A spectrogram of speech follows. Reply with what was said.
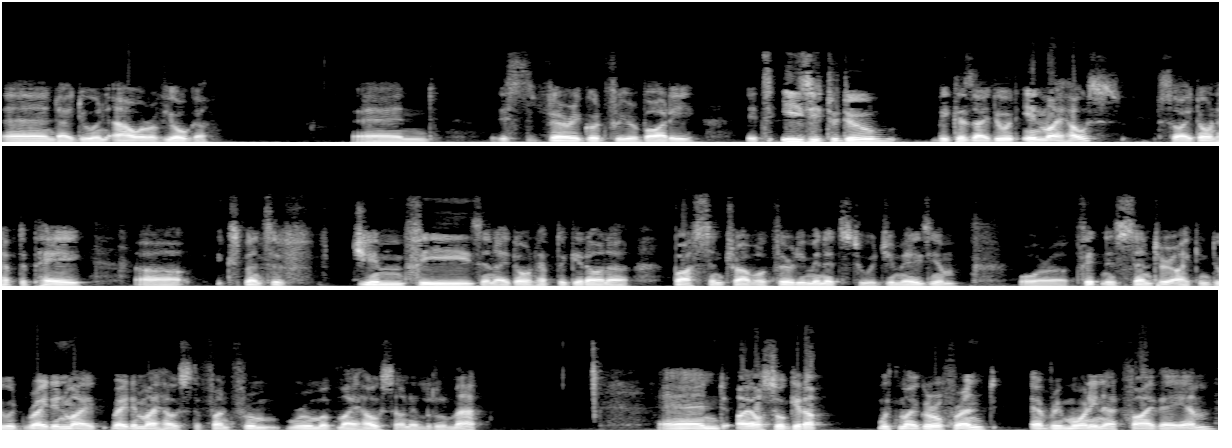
and I do an hour of yoga. And is very good for your body. It's easy to do because I do it in my house, so I don't have to pay uh, expensive gym fees, and I don't have to get on a bus and travel 30 minutes to a gymnasium or a fitness center. I can do it right in my right in my house, the front room room of my house, on a little mat. And I also get up with my girlfriend every morning at 5 a.m.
